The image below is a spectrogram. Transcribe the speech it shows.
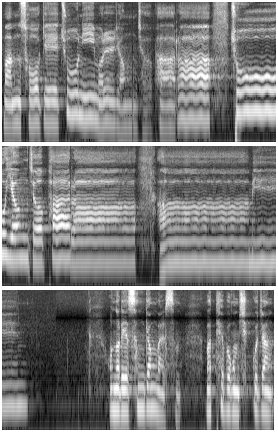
맘속에 주님을 영접하라. 주 영접하라. 아멘. 오늘의 성경 말씀 마태복음 19장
